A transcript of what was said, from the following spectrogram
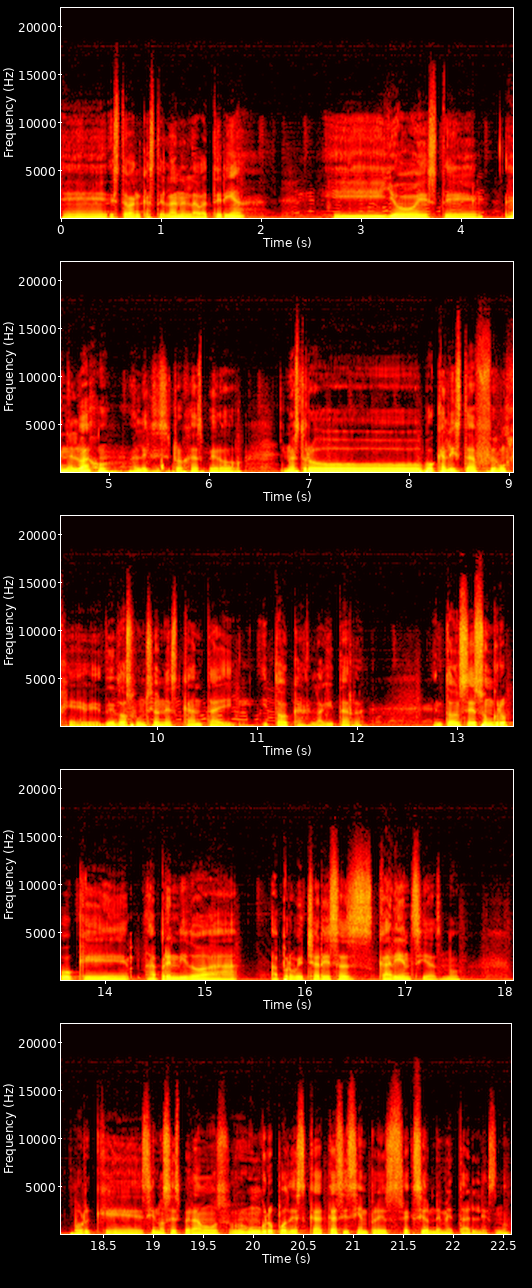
Esteban Castelán en la batería y yo este en el bajo, Alexis Rojas, pero Nuestro vocalista funge de dos funciones, canta y, y toca la guitarra. Entonces es un grupo que ha aprendido a aprovechar esas carencias, ¿no? Porque si nos esperamos, un grupo de ska casi siempre es sección de metales, ¿no?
